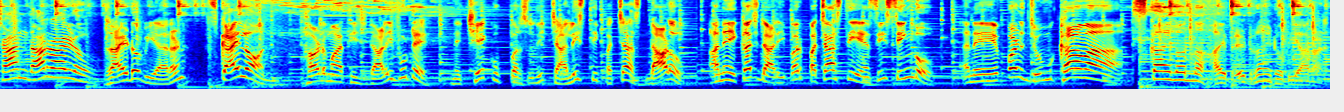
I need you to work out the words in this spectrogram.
શાનદાર રાયડો. રાયડો બિયારણ સ્કાયલોન થડમાંથી જ ડાળી ફૂટે ને છેક ઉપર સુધી ચાલીસથી પચાસ ડાળો અને એક જ ડાળી પર પચાસથી એસી સિંગો અને એ પણ ઝુમખામાં. સ્કાયલોનના હાઇબ્રિડ રાઇડો બિયારણ.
